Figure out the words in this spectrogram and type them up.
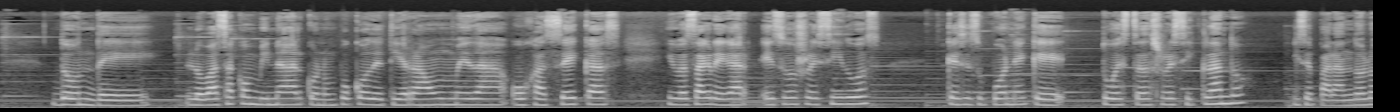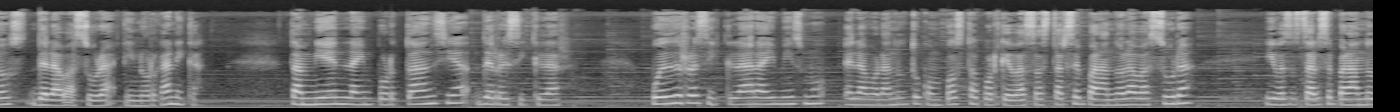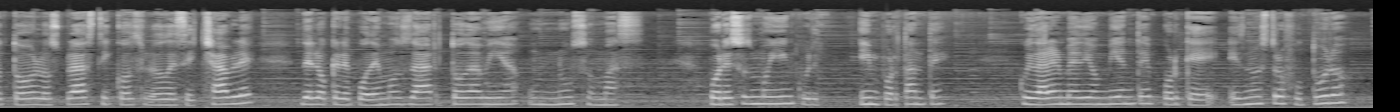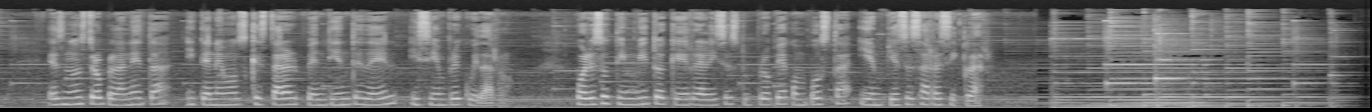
donde lo vas a combinar con un poco de tierra húmeda, hojas secas y vas a agregar esos residuos que se supone que tú estás reciclando y separándolos de la basura inorgánica. También la importancia de reciclar. Puedes reciclar ahí mismo elaborando tu composta porque vas a estar separando la basura y vas a estar separando todos los plásticos, lo desechable, de lo que le podemos dar todavía un uso más. Por eso es muy importante cuidar el medio ambiente porque es nuestro futuro, es nuestro planeta y tenemos que estar al pendiente de él y siempre cuidarlo. Por eso te invito a que realices tu propia composta y empieces a reciclar.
